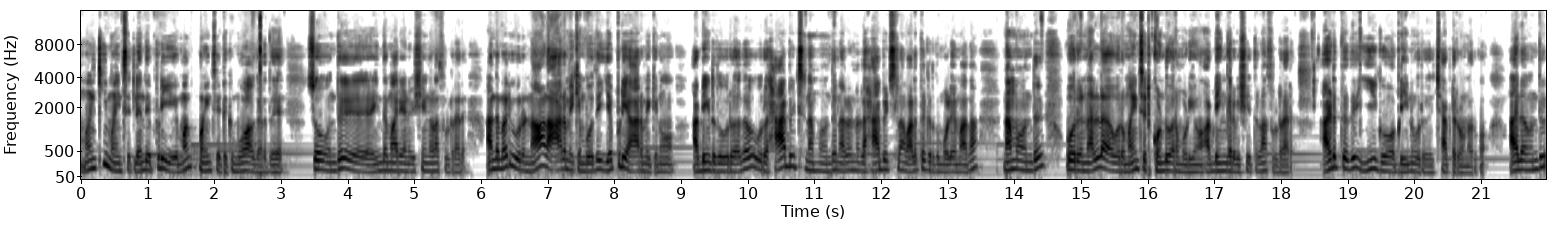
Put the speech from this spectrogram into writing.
மங்கி மைண்ட் செட்லேருந்து எப்படி மங்க் மைண்ட் செட்டுக்கு மூவ் ஆகிறது? ஸோ வந்து இந்த மாதிரியான விஷயங்கள்லாம் சொல்கிறாரு அந்த மாதிரி ஒரு நாள் ஆரம்பிக்கும் போது எப்படி ஆரம்பிக்கணும்? அப்படின்றது ஒரு அதாவது ஒரு ஹேபிட்ஸ் நம்ம வந்து நல்ல நல்ல ஹேபிட்ஸ்லாம் வளர்த்துக்கிறது மூலயமா தான் நம்ம வந்து ஒரு நல்ல ஒரு மைண்ட் செட் கொண்டு வர முடியும் அப்படிங்கிற விஷயத்தெல்லாம் சொல்கிறாரு அடுத்தது ஈகோ அப்படின்னு ஒரு சாப்டர் ஒன்று இருக்கும். அதில் வந்து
